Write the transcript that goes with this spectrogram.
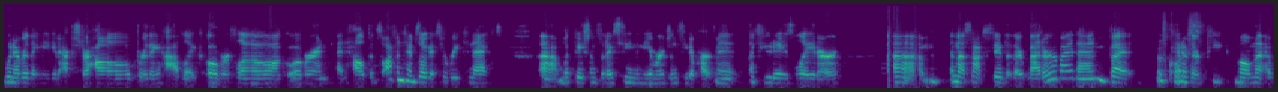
whenever they need extra help or they have like overflow, I'll go over and, and help. And so oftentimes I'll get to reconnect um, with patients that I've seen in the emergency department a few days later. Um, and that's not to say that they're better by then, but Of kind of their peak moment of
